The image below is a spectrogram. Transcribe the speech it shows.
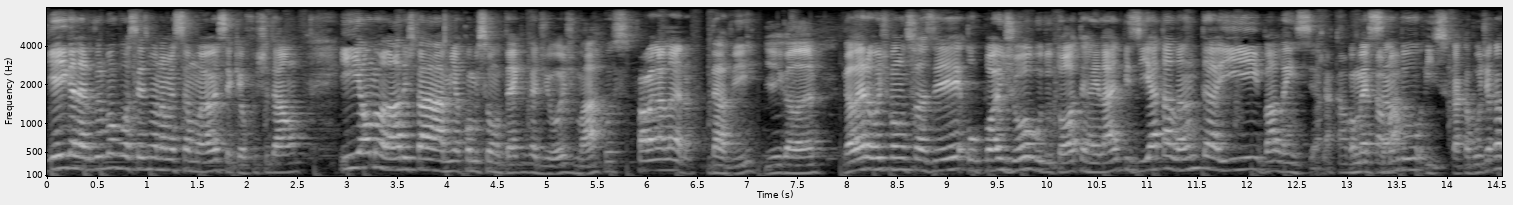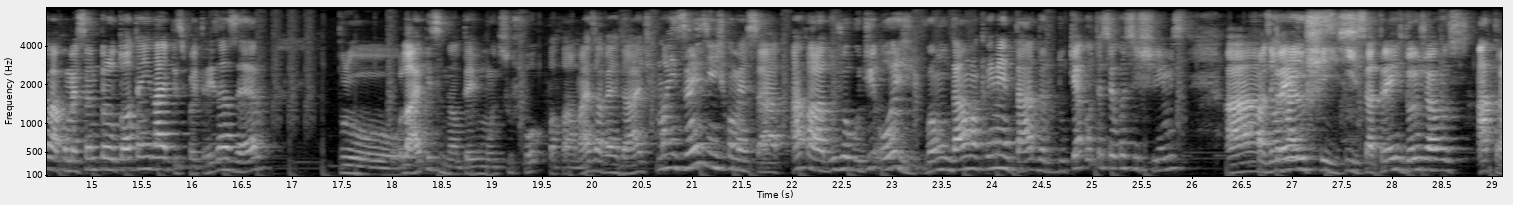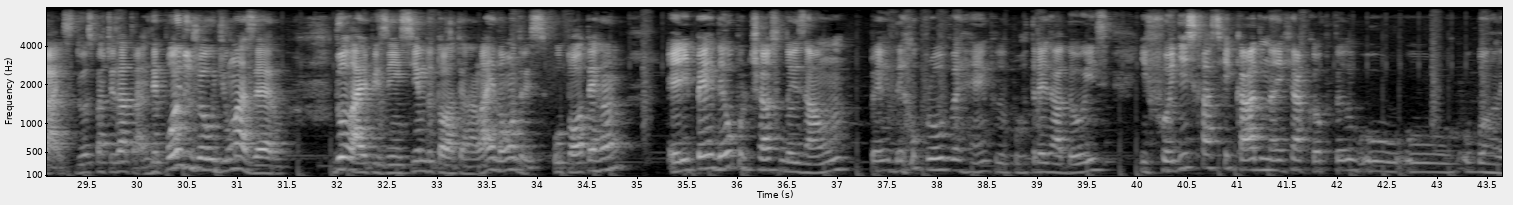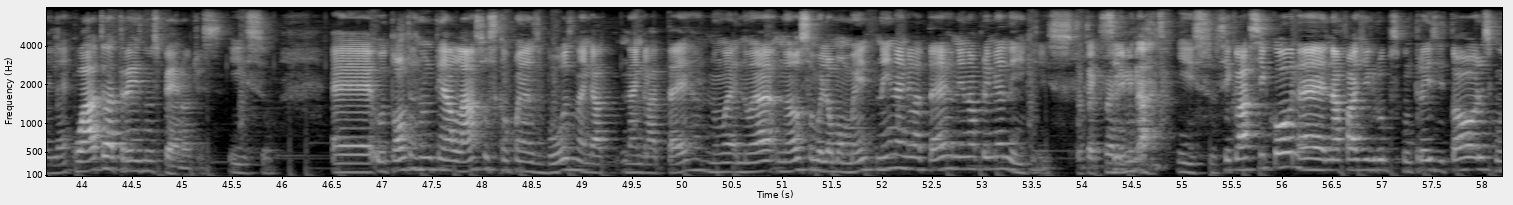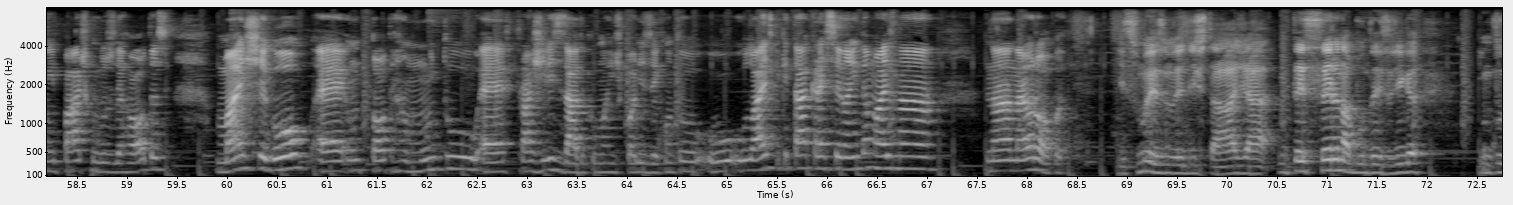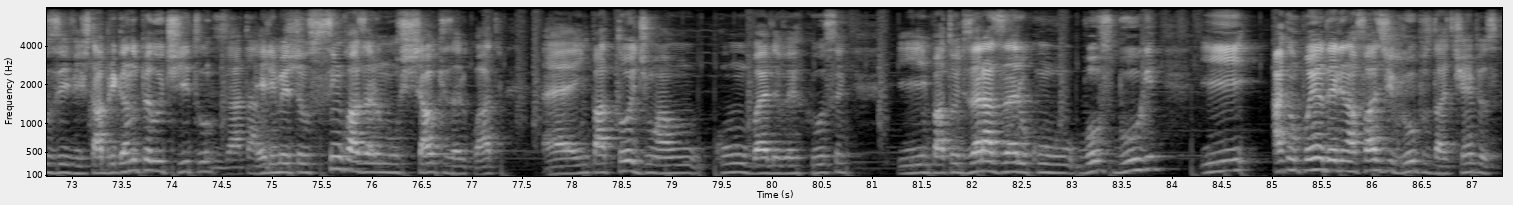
E aí galera, tudo bom com vocês? Meu nome é Samuel, esse aqui é o Footdown. E ao meu lado está a minha comissão técnica de hoje, Marcos. Fala galera. Davi. E aí galera? Galera, hoje vamos fazer o pós-jogo do Tottenham Leipzig e Atalanta e Valência. Que acabou Começando, isso, que acabou de acabar. Começando pelo Tottenham Leipzig, foi 3 a 0 pro Leipzig, não teve muito sufoco, para falar mais a verdade. Mas antes de a gente começar a falar do jogo de hoje, vamos dar uma incrementada do que aconteceu com esses times há Fazer um três, raio-x. Isso, há três, dois jogos atrás, duas partidas atrás. Depois do jogo de 1 a 0 do Leipzig em cima do Tottenham lá em Londres, o Tottenham Ele perdeu pro Chelsea 2x1, perdeu pro Wolverhampton por 3x2 e foi desclassificado na FA Cup pelo o, o, o Burnley, né? 4 a 3 nos pênaltis. Isso. É, o Tottenham tem lá suas campanhas boas na Ingla- na Inglaterra, não é, não, é, não é o seu melhor momento nem na Inglaterra nem na Premier League. Isso, até que foi Sim. eliminado. Isso, se classificou né, na fase de grupos com três vitórias, com um empate, com duas derrotas, mas chegou é, um Tottenham muito é, fragilizado, como a gente pode dizer, quanto o, o Leipzig que está crescendo ainda mais na, na, na Europa. Isso mesmo, ele está já em terceiro na Bundesliga, inclusive está brigando pelo título. Exatamente. Ele meteu 5 a 0 no Schalke 04, é, empatou de 1 a 1 com o Bayer Leverkusen e empatou de 0 a 0 com o Wolfsburg e a campanha dele na fase de grupos da Champions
